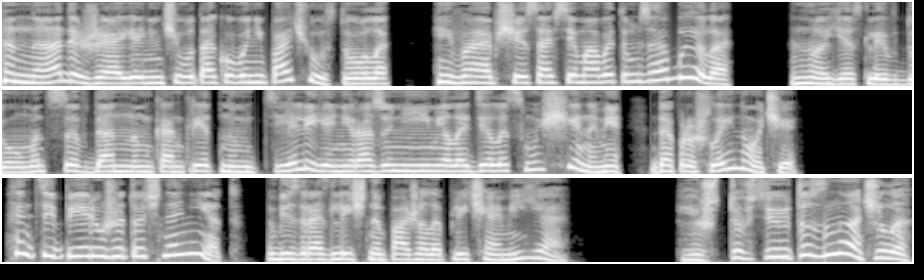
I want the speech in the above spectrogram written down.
Надо же, а я ничего такого не почувствовала, и вообще совсем об этом забыла. Но если вдуматься, в данном конкретном теле я ни разу не имела дела с мужчинами до прошлой ночи. «Теперь уже точно нет», — безразлично пожала плечами я. «И что все это значило?»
